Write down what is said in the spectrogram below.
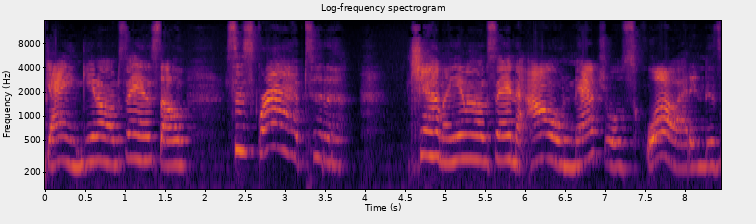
gang. You know what I'm saying? So subscribe to the channel, you know what I'm saying? The all natural squad in this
